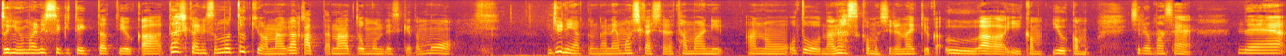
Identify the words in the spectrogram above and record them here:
という間に過ぎていったっていうか確かにその時は長かったなと思うんですけどもジュニア君がねもしかしたらたまにあの音を鳴らすかもしれないっていうかうーあーいいかも言うかもしれません。で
